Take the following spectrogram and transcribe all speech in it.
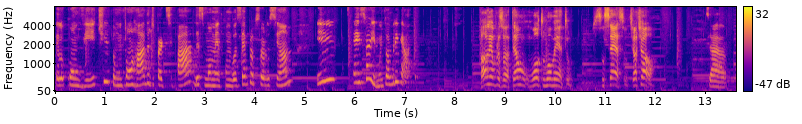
pelo convite. Estou muito honrada de participar desse momento com você, professor Luciano. E é isso aí. Muito obrigada. Valeu, professor. Até um outro momento. Sucesso. Tchau, tchau. Tchau.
